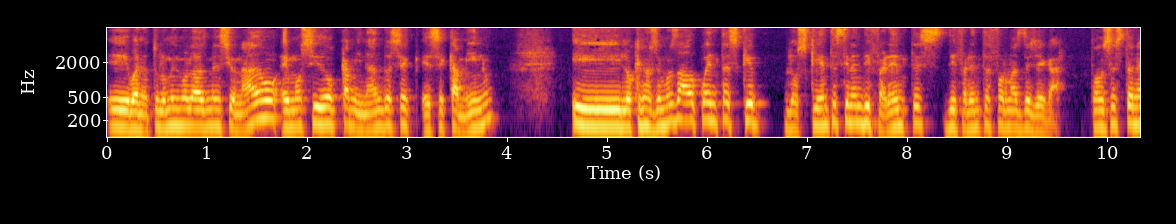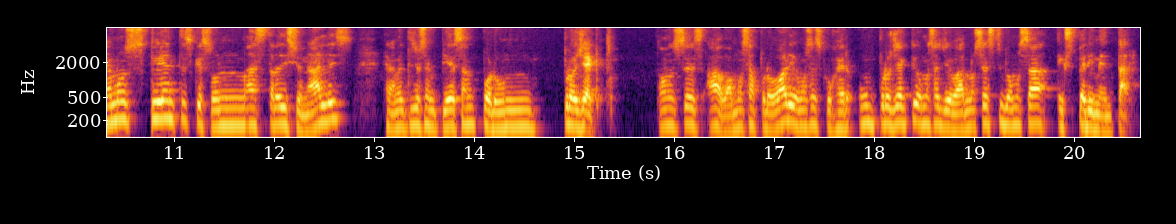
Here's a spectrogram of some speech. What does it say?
Y bueno, tú lo mismo lo has mencionado, hemos ido caminando ese, ese camino y lo que nos hemos dado cuenta es que los clientes tienen diferentes, diferentes formas de llegar. Entonces tenemos clientes que son más tradicionales, generalmente ellos empiezan por un proyecto. Entonces, ah, vamos a probar y vamos a escoger un proyecto y vamos a llevarnos esto y vamos a experimentar.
